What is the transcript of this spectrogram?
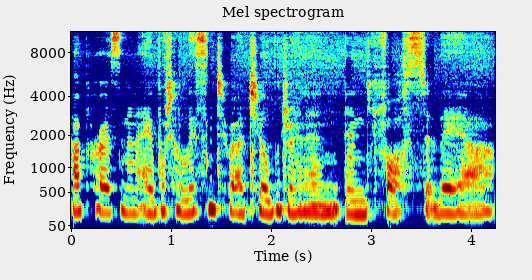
are present and able to listen to our children and, and foster their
